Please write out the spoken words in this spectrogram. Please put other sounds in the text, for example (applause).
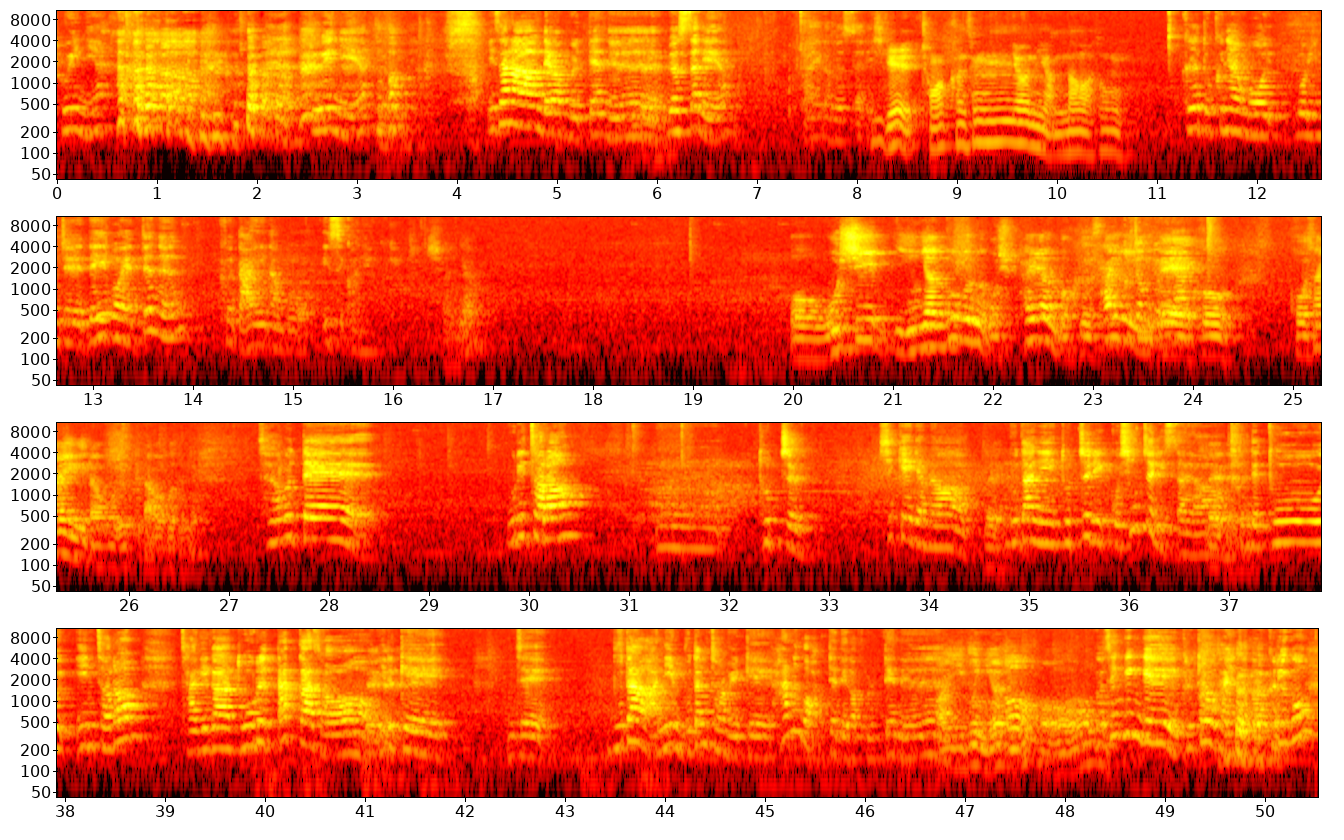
도인이야? 도인이에요? (laughs) 이 사람 내가 볼 때는 네. 몇 살이에요? 나이가 몇 살이시? 이게 정확한 생년이 안 나와서 그래도 그냥 뭐, 뭐 이제 네이버에 뜨는 그 나이나 뭐 있을 거 아니에요. 잠시만요 뭐 52년 혹은 58년 뭐그그 사이에 정도야? 그, 그 사이라고 이렇게 나오거든요 제가 볼 때 우리처럼 음, 돛줄 쉽게 얘기하면 네. 무당이 돛줄이 있고 신줄이 있어요. 네 네. 근데 도인처럼 자기가 돌을 닦아서 네네. 이렇게 이제 무당 아닌 무당처럼 이렇게 하는 것 같아 내가 볼 때는. 아 이분이요 지금? 어. 어. 그 생긴 게 그렇게 하고 다니잖아. (laughs) 그리고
